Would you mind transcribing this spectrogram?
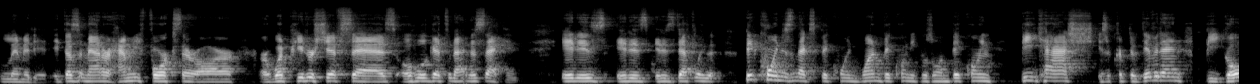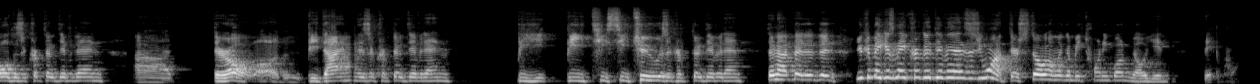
limited. It doesn't matter how many forks there are or what Peter Schiff says. Oh, we'll get to that in a second. It is, it is, it is definitely Bitcoin is the next Bitcoin. One Bitcoin equals one Bitcoin. B Cash is a crypto dividend. B Gold is a crypto dividend. Uh, they're all uh, B Diamond is a crypto dividend. B BTC2 is a crypto dividend. They're not. They're, they're, you can make as many crypto dividends as you want. There's still only going to be 21 million Bitcoin.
